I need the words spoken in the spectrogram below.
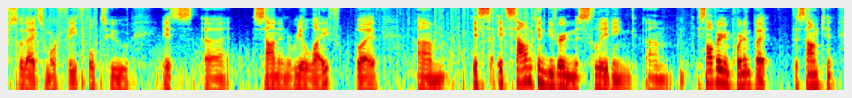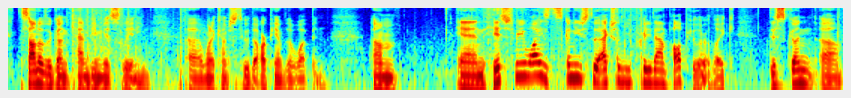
so that it's more faithful to its uh, sound in real life. But um, its its sound can be very misleading. Um, it's not very important, but the sound can the sound of the gun can be misleading uh, when it comes to the RPM of the weapon. Um, and history-wise, this gun used to actually be pretty damn popular. Like this gun um,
